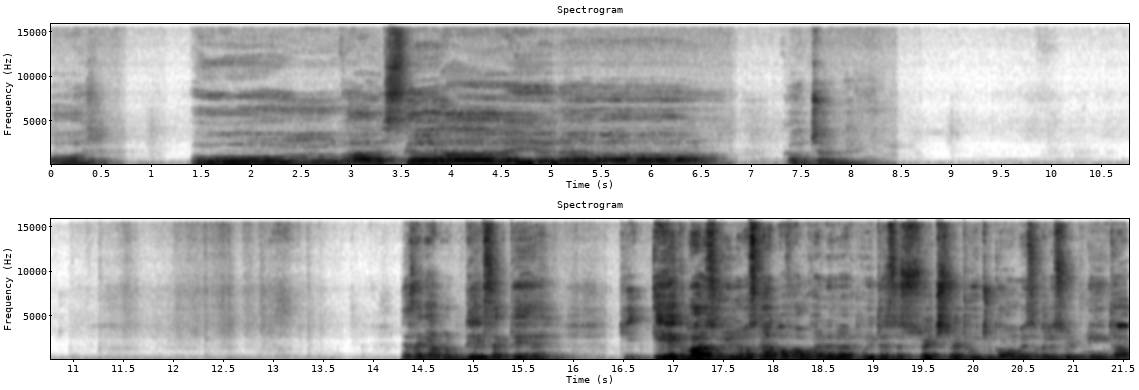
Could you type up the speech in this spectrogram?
और ओम भास्कराय नमः। का उच्चारण जैसा कि आप लोग देख सकते हैं कि एक बार सूर्य नमस्कार परफॉर्म करने में पूरी तरह से स्वेट स्वेट हो चुका हूँ। वैसे पहले स्वेट नहीं था।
